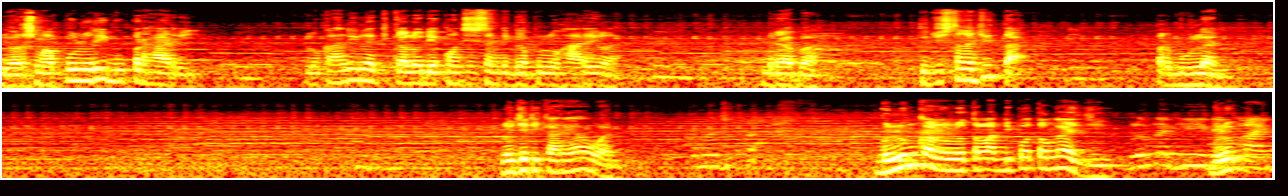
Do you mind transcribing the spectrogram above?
250 ribu per hari. Lu kali lagi kalau dia konsisten 30 hari lah. Berapa? tujuh setengah juta per bulan. Lu jadi karyawan? 5 juta belum kalau lu telat dipotong gaji? Belum lagi belum deadline.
